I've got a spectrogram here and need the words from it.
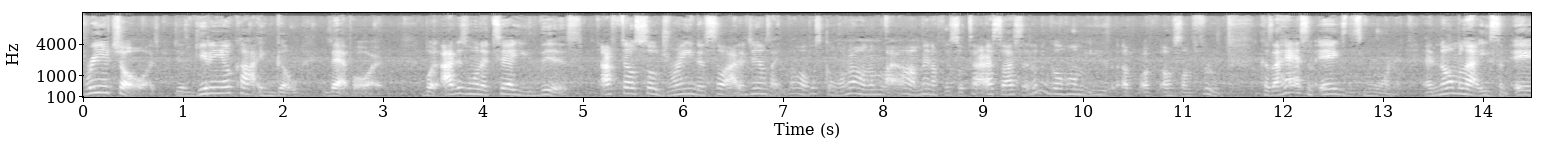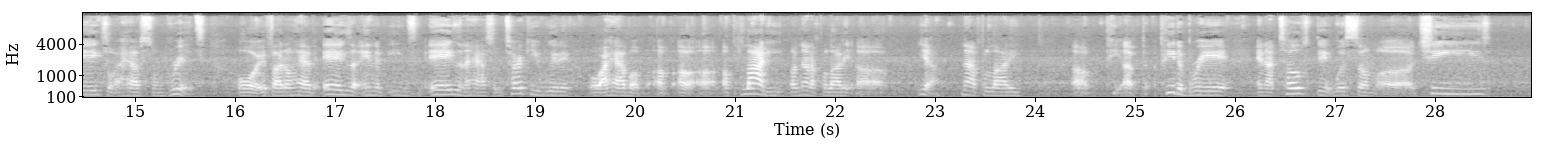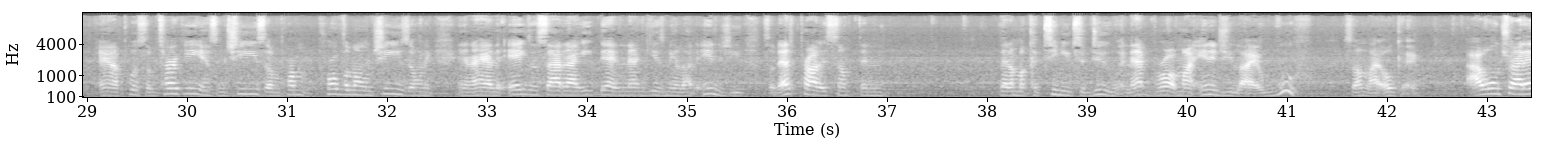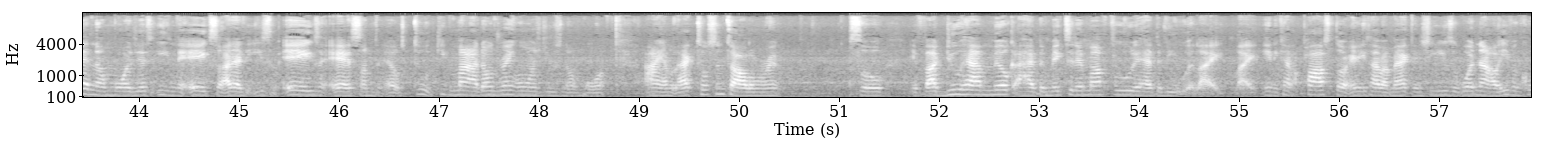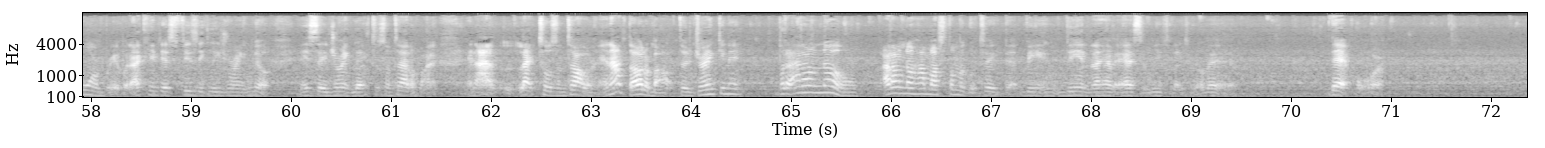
free of charge. Just get in your car and go. That part. But I just want to tell you this. I felt so drained and so out of gym. I was like, Lord, what's going on? I'm like, oh man, I feel so tired. So I said, let me go home and eat up, up some fruit. Because I had some eggs this morning. And normally I eat some eggs or I have some grits. Or if I don't have eggs, I end up eating some eggs and I have some turkey with it. Or I have a, a, a, a, a or not a pilati, uh, yeah, not a pilati, uh, pita bread. And I toast it with some uh, cheese and I put some turkey and some cheese, some provolone cheese on it, and I have the eggs inside. I eat that, and that gives me a lot of energy. So that's probably something that I'm gonna continue to do, and that brought my energy like woo. So I'm like, okay, I won't try that no more. Just eating the eggs, so I had to eat some eggs and add something else to it. Keep in mind, I don't drink orange juice no more. I am lactose intolerant, so if I do have milk, I have to mix it in my food. It had to be with like like any kind of pasta or any type of mac and cheese or whatnot, or even cornbread. But I can't just physically drink milk. And they say drink lactose intolerant, and I lactose intolerant. And I thought about the drinking it, but I don't know. I don't know how my stomach would take that. Being then I have acid reflux real bad. That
